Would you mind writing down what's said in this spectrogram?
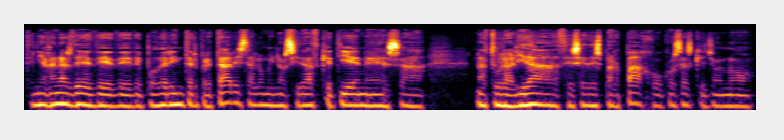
tenía ganas de, poder interpretar esa luminosidad que tiene, esa naturalidad, ese desparpajo, cosas que yo no,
